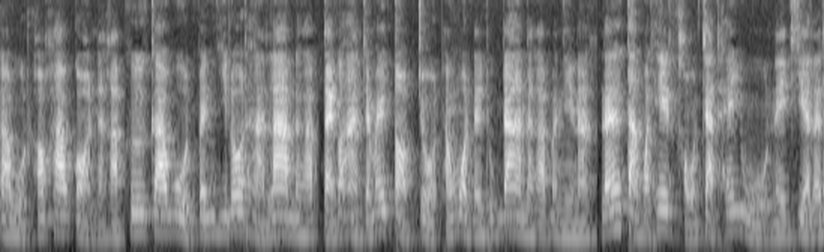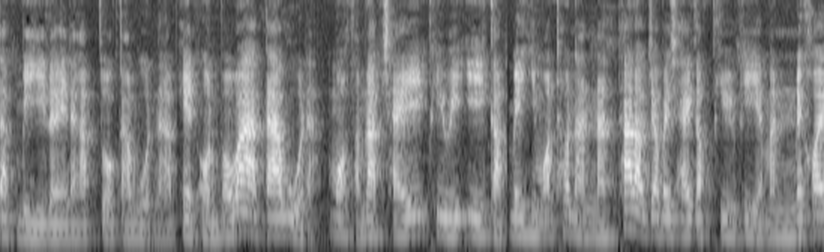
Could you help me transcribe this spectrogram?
กาวูดคร่าวๆก่อนนะครับ คือกาวูดเป็นฮีโร่ฐานราบนะครับ แต่ก็อาจจะไม่ตอบโจทย์ทั้งหมดในทุกด้านนะครับอันนี้นะ และในต่างประเทศเขาจัดให้อยู่ในเทียร์ระดับ B เลยนะครับ ตัวกาวูดนะครับ เหตุผลเพราะว่ากาวูดอะเหมาะสำหรับใช้ PVE กับเบฮิมอสเท่านั้นนะ ถ้าเราจะไปใช้กับ PVP มันไม่ค่อย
